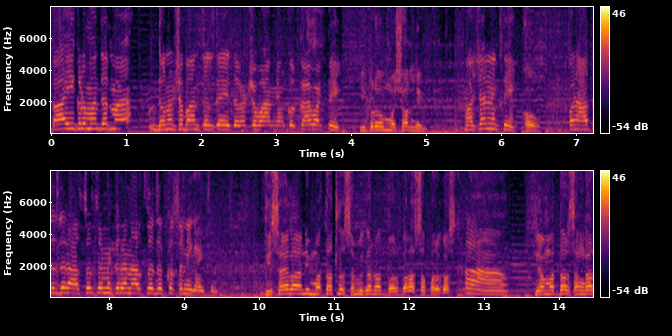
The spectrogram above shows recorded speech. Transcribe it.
काय इकडे म्हणतात मा- धनुष्यबाण चलते धनुष्यबाण नेमकं काय वाटतंय? इकडं मशाल निघते मशाल निघते? हो. पण आता जर असं समीकरण असलं तर कसं निघायचं? दिसायला आणि मतातलं समीकरणात बर बराचसा फरक असतो. हा. या मतदारसंघात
